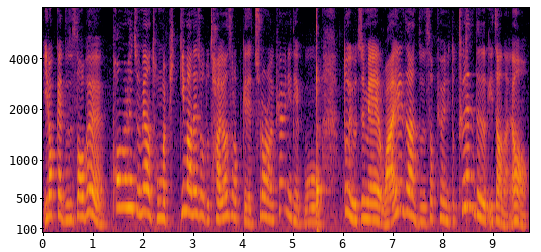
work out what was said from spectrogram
이렇게 눈썹을 펌을 해주면 정말 빗기만 해줘도 자연스럽게 내추럴하게 표현이 되고 또 요즘에 와일드한 눈썹 표현이 또 트렌드이잖아요.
